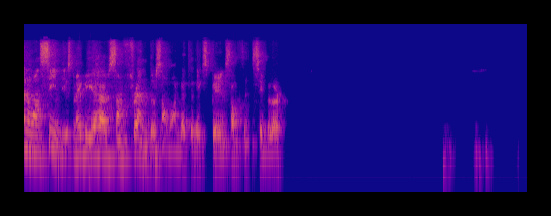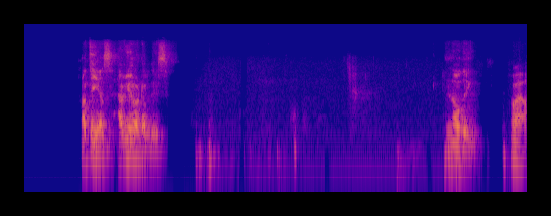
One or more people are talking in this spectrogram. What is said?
anyone seen this maybe you have some friend or someone that has experienced something similar Matthias, have you heard of this? Nodding. Well,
